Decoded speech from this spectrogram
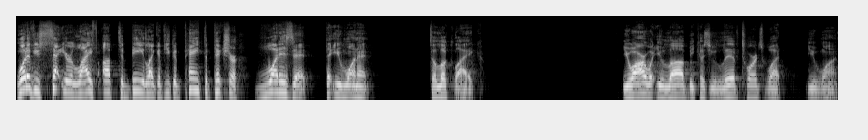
What have you set your life up to be? Like if you could paint the picture, what is it that you want it to look like? You are what you love because you live towards what you want.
